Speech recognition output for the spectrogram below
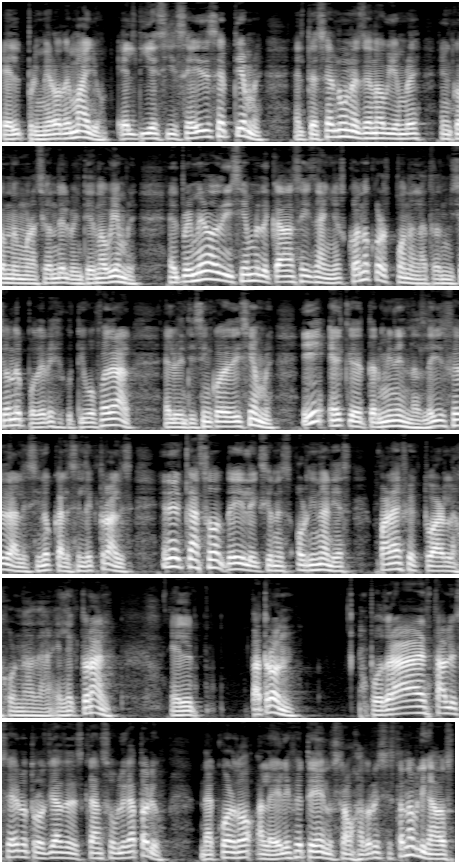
el primero de mayo, el 16 de septiembre, el tercer lunes de noviembre en conmemoración del 20 de noviembre, el primero de diciembre de cada seis años cuando corresponde a la transmisión del Poder Ejecutivo Federal, el 25 de diciembre, y el que determinen las leyes federales y locales electorales en el caso de elecciones ordinarias para efectuar la jornada electoral. El patrón podrá establecer otros días de descanso obligatorio. De acuerdo a la LFT, los trabajadores están obligados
